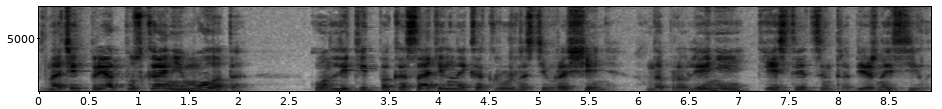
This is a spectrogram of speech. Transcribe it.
Значит, при отпускании молота он летит по касательной к окружности вращения в направлении действия центробежной силы,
